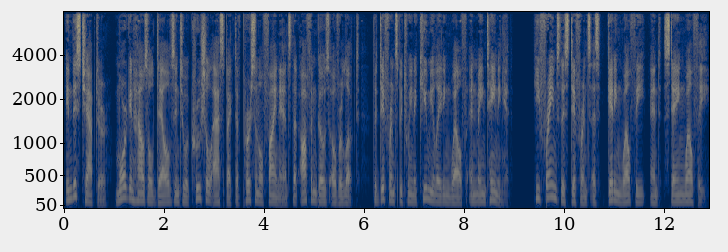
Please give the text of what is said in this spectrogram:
In this chapter, Morgan Housel delves into a crucial aspect of personal finance that often goes overlooked the difference between accumulating wealth and maintaining it. He frames this difference as getting wealthy and staying wealthy.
